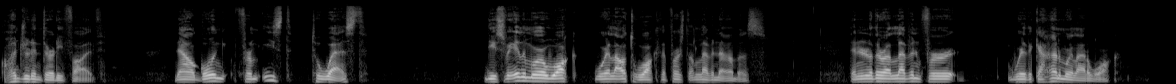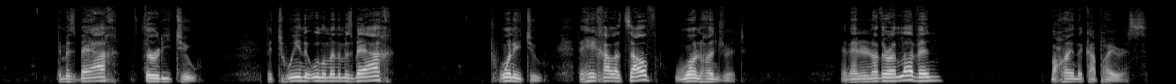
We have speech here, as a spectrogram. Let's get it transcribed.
135. Now going from east to west, the Israelim were walk were allowed to walk the first 11 amos. Then another 11 for where the Kahanim were allowed to walk. The Mizbeach 32. Between the Ulam and the Mizbeach 22. The Heichal itself 100. And then another 11 behind the Kapores.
